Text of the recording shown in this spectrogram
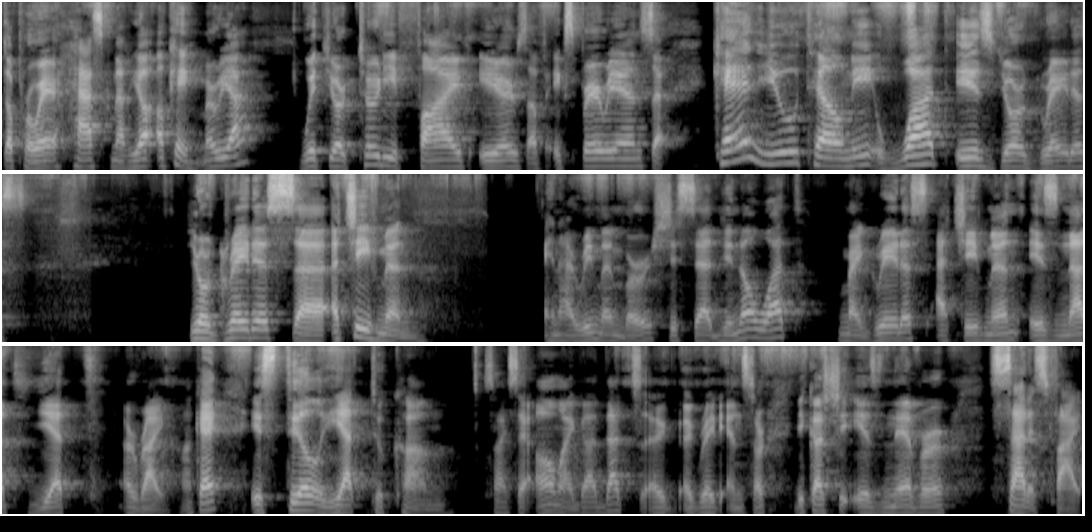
Tupperware asked Maria, okay, Maria, with your 35 years of experience, can you tell me what is your greatest your greatest uh, achievement? And I remember she said, you know what? My greatest achievement is not yet arrived. Okay, it's still yet to come. So I say, oh my God, that's a, a great answer because she is never satisfied.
